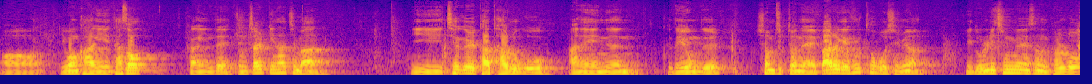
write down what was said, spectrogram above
어, 이번 강의 다섯 강의인데 좀 짧긴 하지만 이 책을 다 다루고 안에 있는 그 내용들 시험 직전에 빠르게 훑어보시면 이 논리 측면에서는 별로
